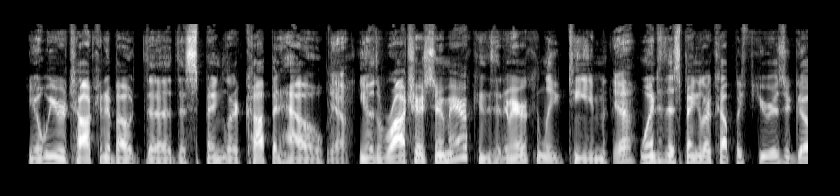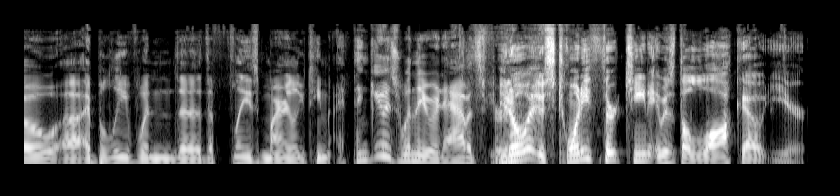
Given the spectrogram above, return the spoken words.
you know we were talking about the the Spengler Cup and how yeah. you know the Rochester Americans, an American League team, yeah. went to the Spengler Cup a few years ago. Uh, I believe when the the Flames minor league team, I think it was when they were in Abbotsford. You know, what? it was 2013. It was the lockout year.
